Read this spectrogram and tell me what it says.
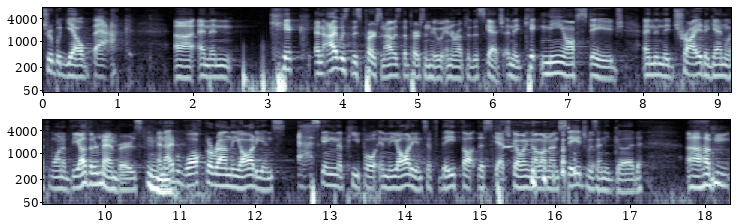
troupe would yell back, uh, and then kick. And I was this person. I was the person who interrupted the sketch, and they'd kick me off stage, and then they'd try it again with one of the other members, and I'd walk around the audience asking the people in the audience if they thought the sketch going on on stage was any good, um,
